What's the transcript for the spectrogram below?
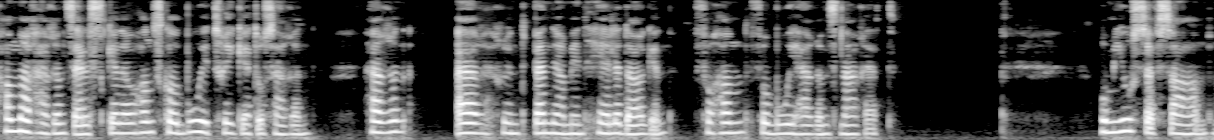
Han er Herrens elskede, og han skal bo i trygghet hos Herren. Herren er rundt Benjamin hele dagen, for han får bo i Herrens nærhet. Om Josef sa han,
